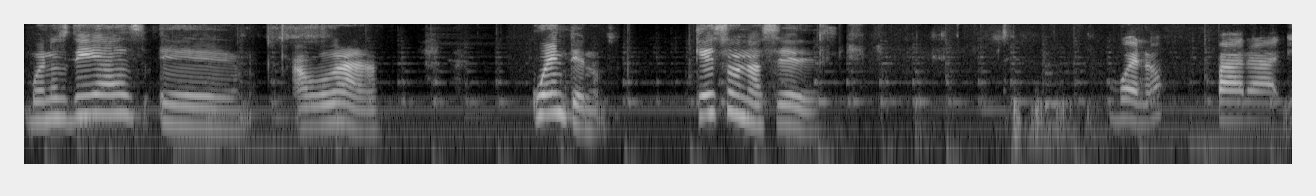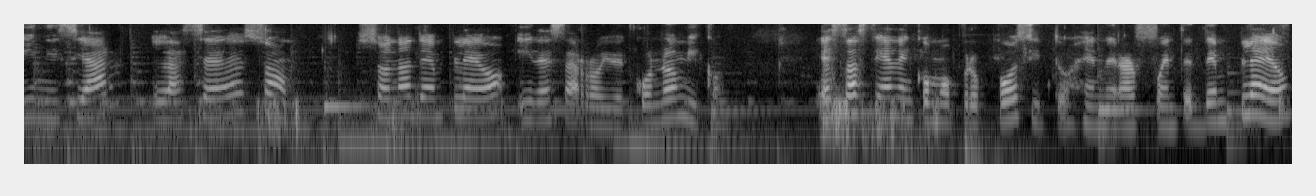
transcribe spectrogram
Buenos días, eh, abogada. Cuéntenos, ¿qué son las sedes? Bueno, para iniciar, las sedes son zonas de empleo y desarrollo económico. Estas tienen como propósito generar fuentes de empleo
